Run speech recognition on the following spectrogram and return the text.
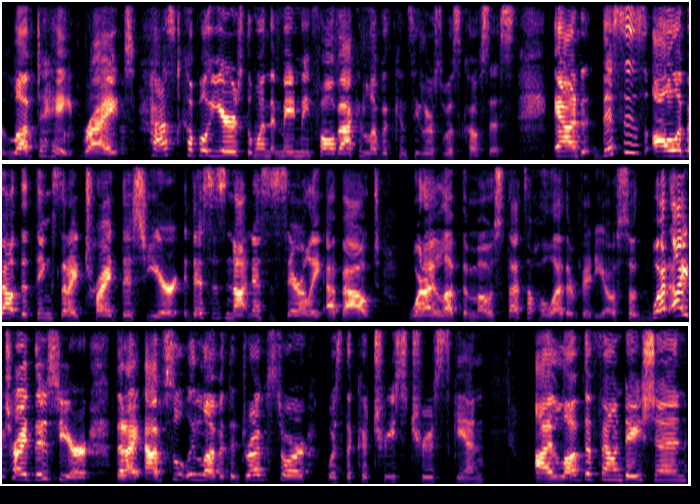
love to hate, right? Past couple years, the one that made me fall back in love with concealers was Kosas. And this is all about the things that I tried this year. This is not necessarily about what I love the most, that's a whole other video. So what I tried this year that I absolutely love at the drugstore was the Catrice True Skin. I love the foundation.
